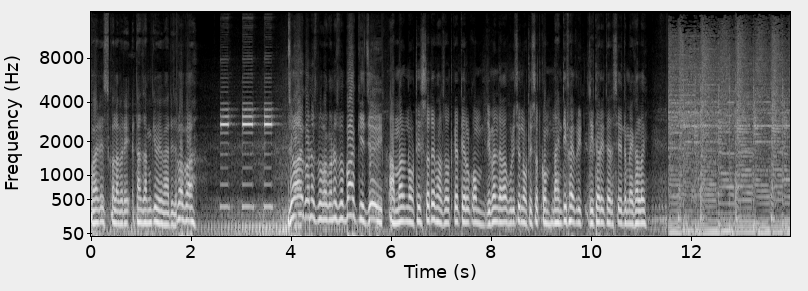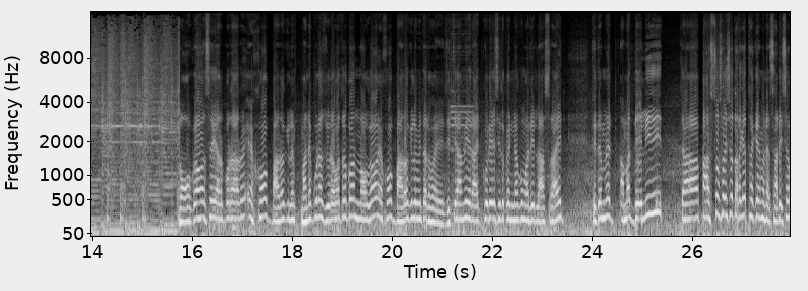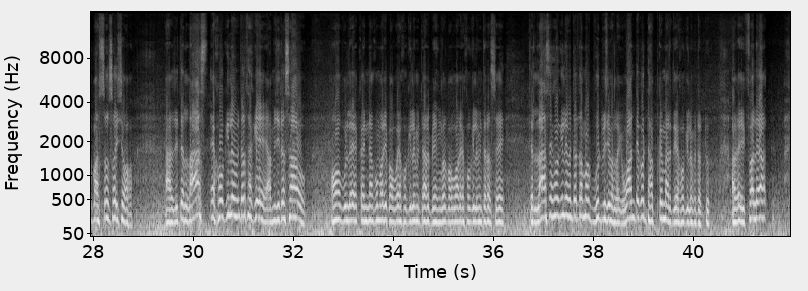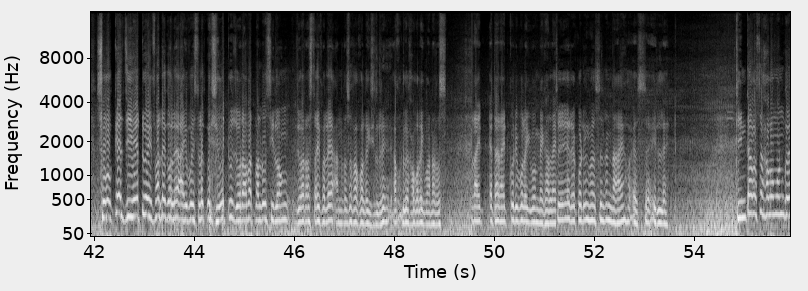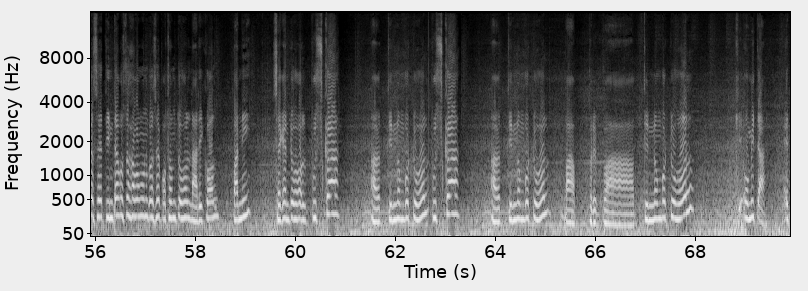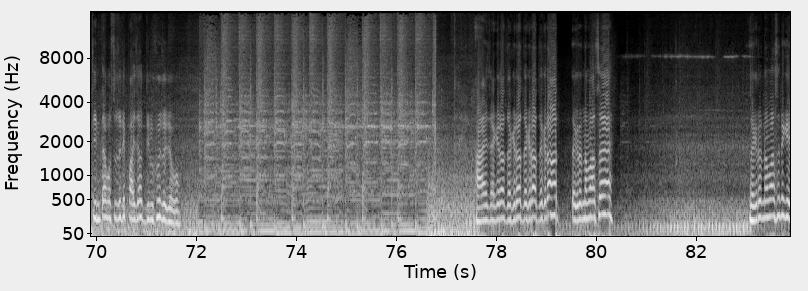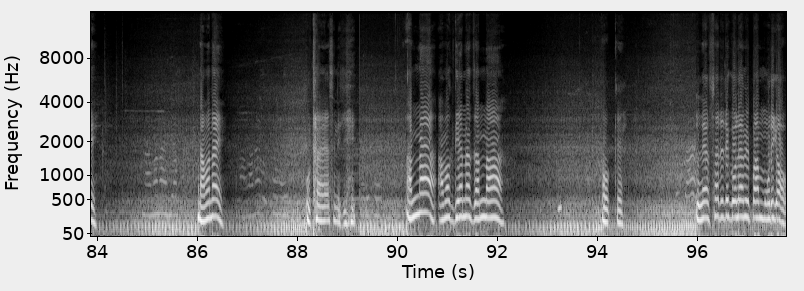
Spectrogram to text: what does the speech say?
ভাইৰাছ কলাবাৰী এটা যাম কি ভাই ভাইৰাছ। বাবা জয় গণেশ বাবা গণেশ বাবা কি জয়? আমাৰ নৰ্থ ইষ্টতে ভাল চবতকৈ তেল কম। যিমান জেগা ঘূৰিছোঁ নৰ্থ ইষ্টত কম। নাইণ্টি ফাইভ লিটাৰ লিটাৰ আছে এইটো মেঘালয়। নগাঁও আছে ইয়াৰ পৰা আৰু এশ বাৰ কিলোমিটাৰ মানে পূৰা যোৰাবাটৰ পৰা নগাঁও এশ বাৰ কিলোমিটাৰ হয়। যেতিয়া আমি ৰাইড কৰি আছিলোঁ কন্যাকুমাৰী লাষ্ট ৰাইড তেতিয়া মানে আমাৰ ডেইলি পাঁচশ ছয়শ টাৰ্গেট থাকে মানে চাৰিশ পাঁচশ ছয়শ। আৰু যেতিয়া লাষ্ট এশ কিলোমিটাৰ থাকে আমি যেতিয়া চাওঁ অঁ বোলে কন্যাকুমাৰী পাব এশ কিলোমিটাৰ বেংগলোৰ পাব আৰু এশ কিলোমিটাৰ আছে। তেতিয়া লাষ্ট এশ কিলোমিটাৰটো আমাৰ বহুত বেছি ভাল লাগে। ওৱান টেকত ঢাপকৈ মাৰি দিয়ে এশ কিলোমিটাৰটো। আৰু ইফালে চৌকে যিহেতু ইফালে গ'লে আহিব ষ্টাইলত কৈছোঁ এইটো যোৰাবাট পালোঁ শ্বিলং যোৱা ৰাস্তা ইফালে আনাৰসো খাব লাগিছিল আগত গৈ খাব লাগিব আনাৰস। ৰাইড এটা ৰাইড কৰিব লাগিব মেঘালয়। ৰেকৰ্ডিং হৈ আছে নে নাই? হৈ আছে ইলে তিনিটা বস্তু খাব মন গৈ আছে তিনিটা বস্তু খাব মন গৈছে প্ৰথমটো হ'ল নাৰিকল পানী। ছেকেণ্ডটো হ'ল পুচকা আৰু তিনি নম্বৰটো হ'ল পুচকা আৰু তিনি নম্বৰটো হ'ল বাপৰে বাপ তিনি নম্বৰটো হ'ল অমিতা। এই তিনিটা বস্তু যদি পাই যাওঁ দিল খোজ হৈ যাব। হাই জাগিৰাত জাগিৰাত জাগিৰাত জাগিৰাত জাগিৰাত নামা আছে? জাগিৰাত নামা আছে নেকি? নামা নাই। উঠাই আছে নেকি? আন্না আমাক দিয়া না জান না অ'কে লেফ্ট চাইডেদি গ'লে আমি পাম মৰিগাঁও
